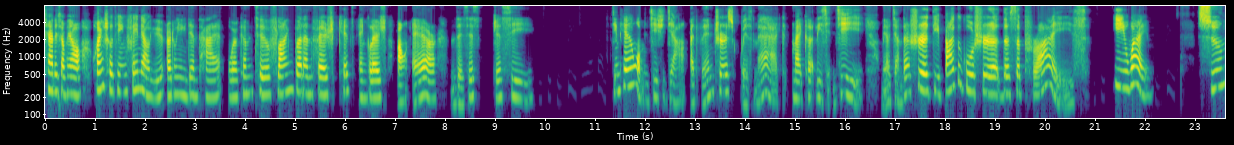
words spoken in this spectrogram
亲爱的小朋友，欢迎收听飞鸟鱼儿童英语电台。Welcome to Flying Bird and Fish Kids English on Air. This is Jessie. 今天我们继续讲《Adventures with Mac》麦克历险记。我们要讲的是第八个故事《The Surprise》意外。Soon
